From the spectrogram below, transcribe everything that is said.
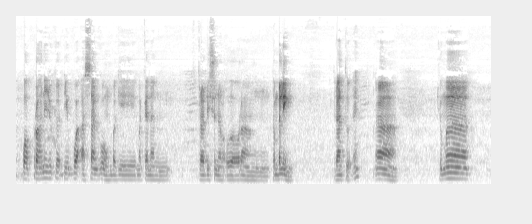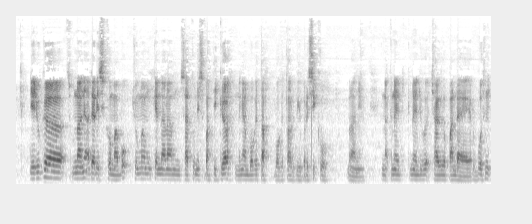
buah perah ni juga dia buat asagung bagi makanan tradisional orang-orang tembeling. Rantut eh? Ha. cuma dia juga sebenarnya ada risiko mabuk. Cuma mungkin dalam satu nisbah tiga lah dengan buah getah. Buah getah lebih berisiko sebenarnya. Nak kena kena juga cara pandai rebus ni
